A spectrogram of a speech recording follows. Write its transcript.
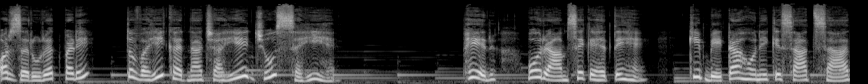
और ज़रूरत पड़े तो वही करना चाहिए जो सही है। फिर वो राम से कहते हैं कि बेटा होने के साथ साथ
